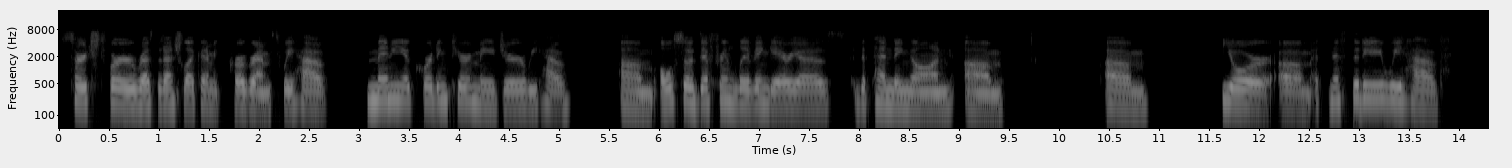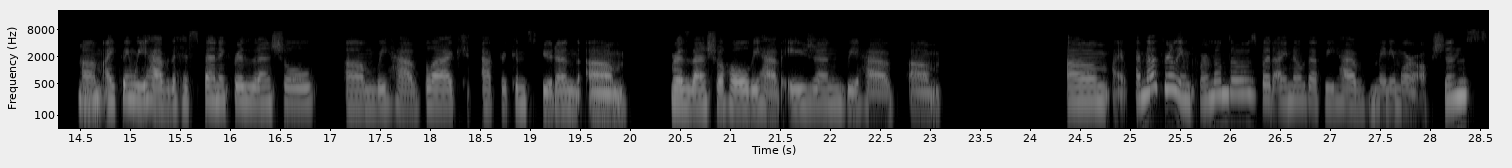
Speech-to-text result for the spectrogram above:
searched for residential academic programs. We have many according to your major. We have um, also different living areas depending on um, um, your um, ethnicity. We have um, mm-hmm. I think we have the Hispanic residential, um, we have Black African student um, residential hall, we have Asian, we have, um, um, I, am not really informed on those, but I know that we have many more options.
